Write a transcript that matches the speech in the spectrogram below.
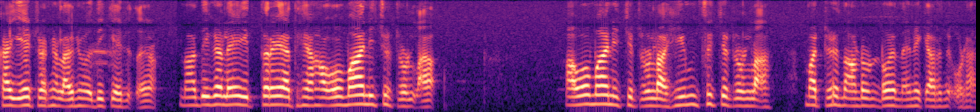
കയ്യേറ്റങ്ങൾ അനുവദിക്കരുത്. നദികളെ ഇത്രയധികം അവമാനിച്ചിട്ടുള്ള അവമാനിച്ചിട്ടുള്ള ഹിംസിച്ചിട്ടുള്ള മറ്റൊരു നാടുണ്ടോ എന്ന് എനിക്കറിഞ്ഞുകൂടാ.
